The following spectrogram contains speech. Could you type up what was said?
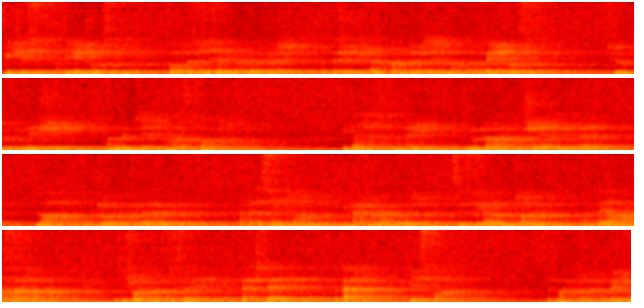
species of the angels for as it is only appropriate that there should be an unlimited number of angels to finish the unlimited power of God. Be that as it may, you and I can share in their love or joy or their hope, and at the same time to say that today the battle is won. It might not be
